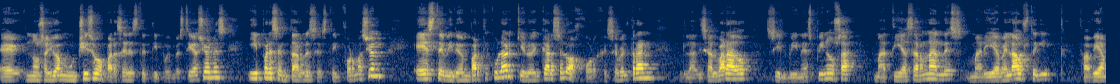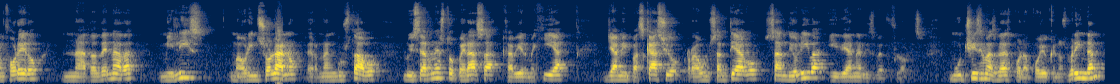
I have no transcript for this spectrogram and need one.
Eh, nos ayuda muchísimo para hacer este tipo de investigaciones y presentarles esta información. Este video en particular quiero dedicárselo a Jorge C. Beltrán, Gladys Alvarado, Silvina Espinosa, Matías Hernández, María Belaustegui, Fabián Forero, Nada de Nada, Milis, Maurín Solano, Hernán Gustavo, Luis Ernesto Peraza, Javier Mejía, Yami Pascasio, Raúl Santiago, Sandy Oliva y Diana Lisbeth Flores. Muchísimas gracias por el apoyo que nos brindan.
